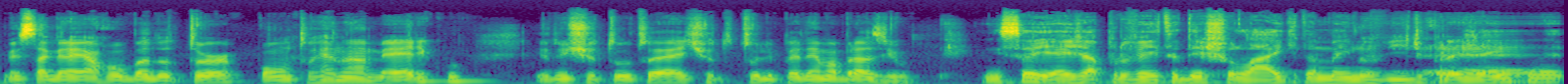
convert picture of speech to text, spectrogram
meu Instagram é arroba doutor.renamérico e do Instituto é Instituto Lipedema Brasil. Isso aí, aí já aproveita e deixa o like também no vídeo pra é... gente, né?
